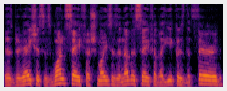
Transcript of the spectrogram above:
There's Bereshis is one Sefer, Shmois is another Sefer, Vayikra is the third,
